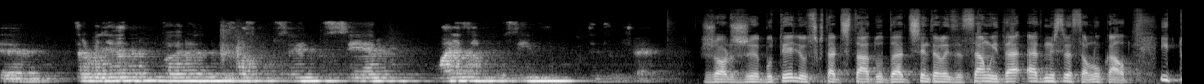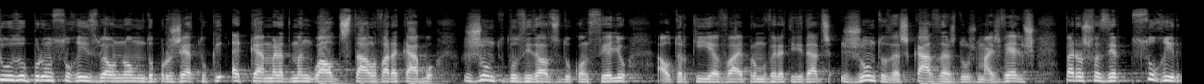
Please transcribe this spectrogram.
Uh, trabalhando para o vosso Conselho ser mais inclusivo daquilo que é. Jorge Botelho, secretário de Estado da Descentralização e da Administração Local. E tudo por um sorriso é o nome do projeto que a Câmara de Mangualde está a levar a cabo junto dos idosos do Conselho. A autarquia vai promover atividades junto das casas dos mais velhos para os fazer sorrir,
